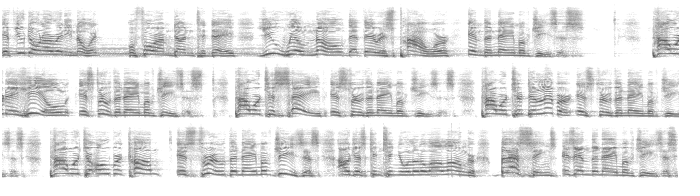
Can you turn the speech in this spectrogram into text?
If you don't already know it, before I'm done today, you will know that there is power in the name of Jesus. Power to heal is through the name of Jesus. Power to save is through the name of Jesus. Power to deliver is through the name of Jesus. Power to overcome is through the name of Jesus. I'll just continue a little while longer. Blessings is in the name of Jesus.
